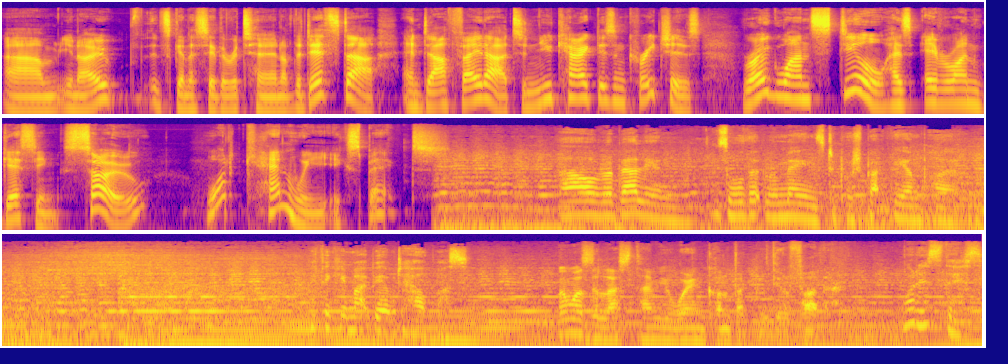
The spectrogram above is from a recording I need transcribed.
Um, you know, it's going to see the return of the Death Star and Darth Vader to new characters and creatures. Rogue One still has everyone guessing. So, what can we expect? Our rebellion is all that remains to push back the Empire. We think you might be able to help us. When was the last time you were in contact with your father? What is this?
